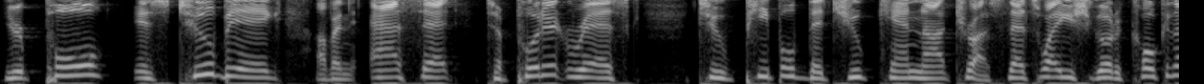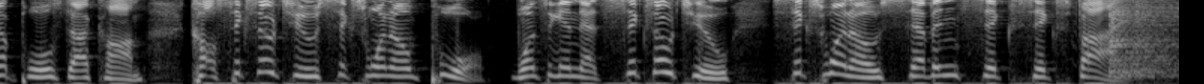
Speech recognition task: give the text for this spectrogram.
Your pool is too big of an asset to put at risk to people that you cannot trust. That's why you should go to coconutpools.com. Call 602 610 Pool. Once again, that's 602 610 7665.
